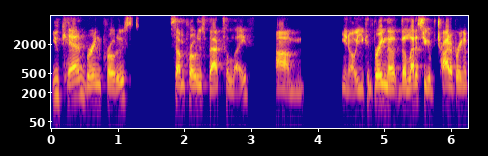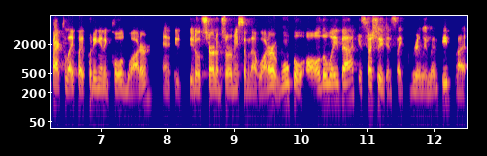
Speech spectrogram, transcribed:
you can bring produce, some produce back to life. Um, you know, you can bring the, the lettuce, you can try to bring it back to life by putting it in cold water and it, it'll start absorbing some of that water. It won't go all the way back, especially if it's like really limpy. But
